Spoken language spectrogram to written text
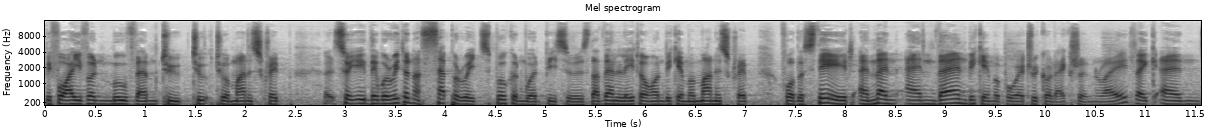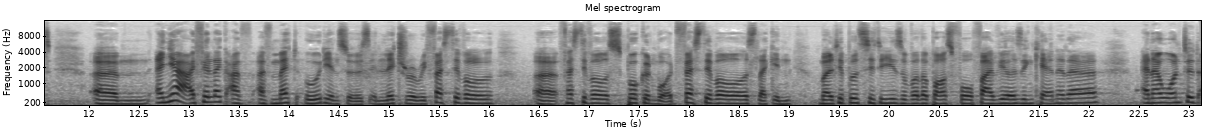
before I even moved them to, to, to a manuscript. So they were written as separate spoken word pieces that then later on became a manuscript for the stage and then and then became a poetry collection right? Like and um, and yeah i feel like i've, I've met audiences in literary festival uh, festivals, spoken word festivals, like in multiple cities over the past four five years in Canada. And I wanted,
